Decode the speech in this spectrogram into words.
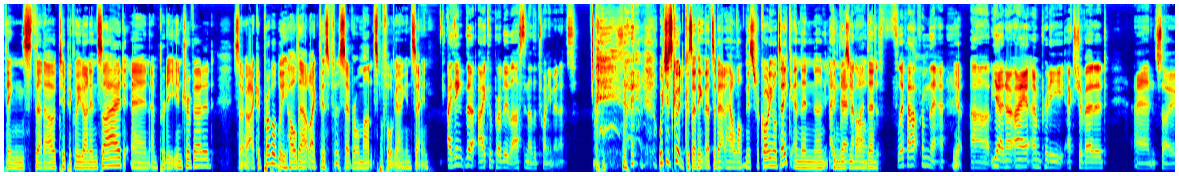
things that are typically done inside, and I'm pretty introverted. So I could probably hold out like this for several months before going insane, I think that I could probably last another twenty minutes. which is good because I think that's about how long this recording will take, and then um, you can lose your mind. I'll Then just flip out from there. Yeah. Uh, yeah. No, I am pretty extroverted, and so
